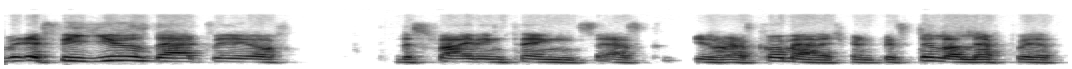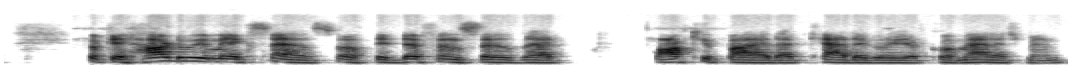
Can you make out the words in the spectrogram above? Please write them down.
if we use that way of describing things as, you know, as co-management, we still are left with, okay, how do we make sense of the differences that occupy that category of co-management?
